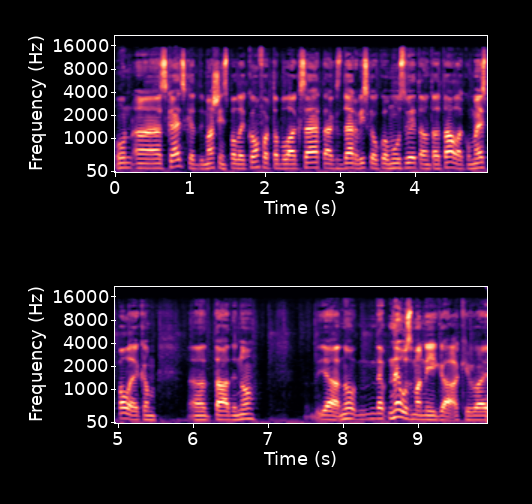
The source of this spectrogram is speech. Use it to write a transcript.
Un uh, skaidrs, ka mašīnas paliek komfortablākas, ērtākas, dara visu kaut ko mūsu vietā un tā tālāk, un mēs paliekam uh, tādi, nu, Jā, nu, ne, neuzmanīgāki vai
